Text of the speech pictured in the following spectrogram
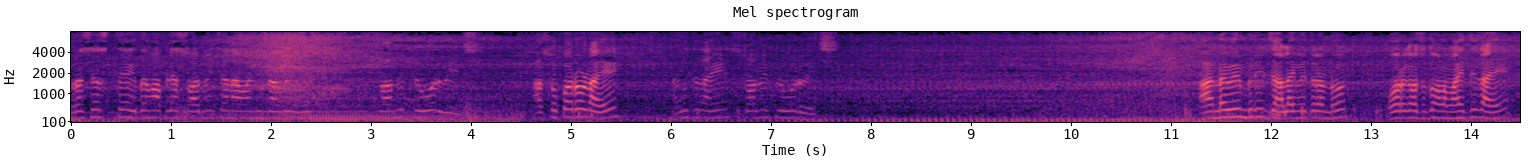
प्रशस्त एकदम आपल्या स्वामीच्या नावाने चालू आहे. Swami pure veg. हा सुपर रोड आहे आणि इथंच आहे स्वामी प्युअर व्हेज. हा नवीन ब्रिज झाला आहे मित्रांनो. मोरगावचं तुम्हाला माहितीच आहे.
